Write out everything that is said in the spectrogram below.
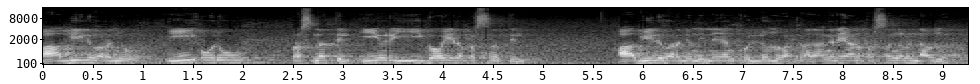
ഹാബീൽ പറഞ്ഞു ഈ ഒരു പ്രശ്നത്തിൽ ഈ ഒരു ഈഗോയുടെ പ്രശ്നത്തിൽ ഹാബീൽ പറഞ്ഞു നിന്നെ ഞാൻ കൊല്ലുമെന്ന് പറഞ്ഞു. അതങ്ങനെയാണ് പ്രശ്നങ്ങൾ ഉണ്ടാകുന്നത്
